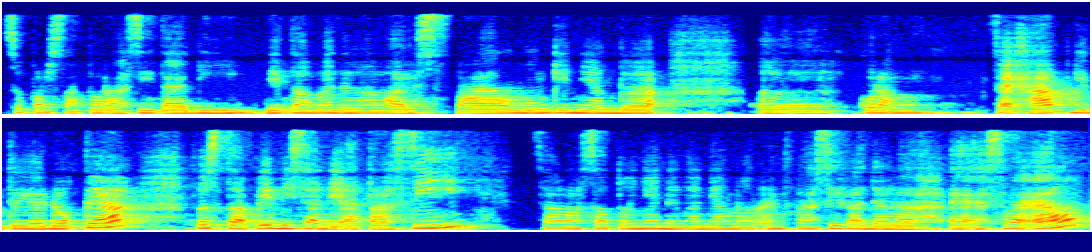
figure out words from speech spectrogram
supersaturasi tadi ditambah dengan lifestyle mungkin yang nggak eh, kurang sehat gitu ya dok ya. Terus tapi bisa diatasi salah satunya dengan yang non invasif adalah ESWL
